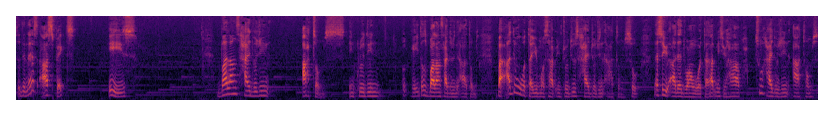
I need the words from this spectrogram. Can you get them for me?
So the next aspect is balance hydrogen atoms, including, okay, those balance hydrogen atoms. By adding water, you must have introduced hydrogen atoms. So let's say you added one water, that means you have two hydrogen atoms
